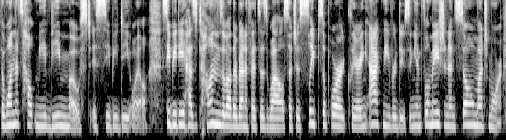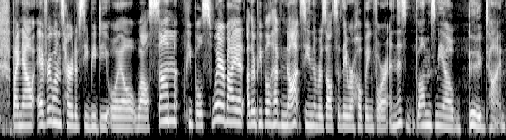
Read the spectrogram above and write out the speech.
the one that's helped me the most is CBD oil. CBD has tons of other benefits as well, such as sleep support, clearing acne, reducing inflammation, and so much more. By now, everyone's heard of CBD oil. While some people swear by it, other people have have not seen the results that they were hoping for, and this bums me out big time.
